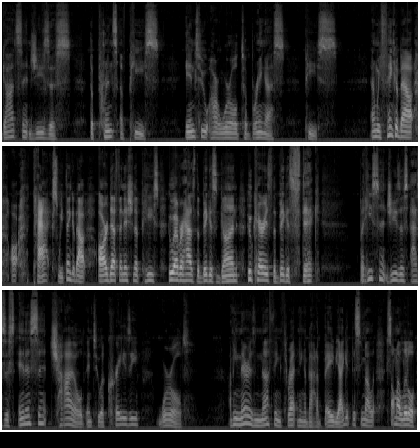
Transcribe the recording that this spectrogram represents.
God sent Jesus, the Prince of Peace, into our world to bring us peace. And we think about our Pax, we think about our definition of peace whoever has the biggest gun, who carries the biggest stick. But he sent Jesus as this innocent child into a crazy world. I mean, there is nothing threatening about a baby. I get to see my, I saw my little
